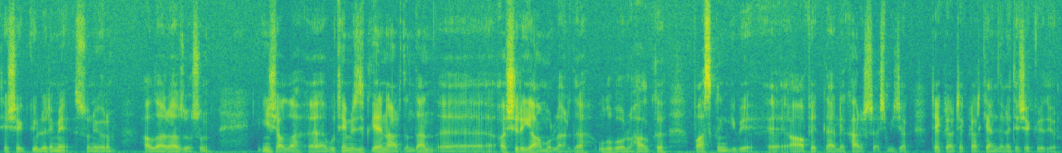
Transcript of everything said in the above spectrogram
teşekkürlerimi sunuyorum. Allah razı olsun. İnşallah e, bu temizliklerin ardından e, aşırı yağmurlarda Uluborlu halkı baskın gibi e, afetlerle karşılaşmayacak. Tekrar tekrar kendilerine teşekkür ediyorum.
